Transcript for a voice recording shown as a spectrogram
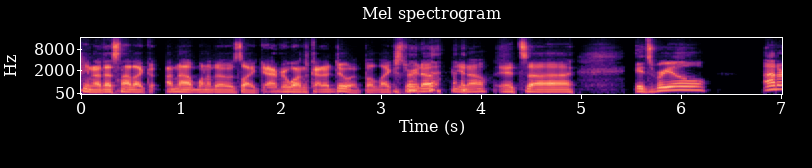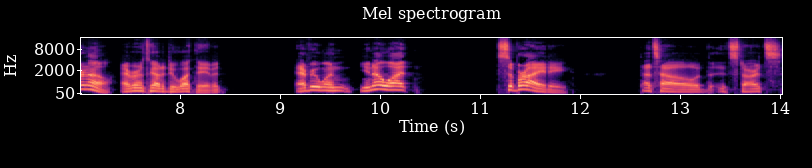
you know, that's not like I'm not one of those like everyone's got to do it, but like straight up, you know, it's uh it's real I don't know. Everyone's got to do what, David? Everyone, you know what? Sobriety. That's how it starts.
